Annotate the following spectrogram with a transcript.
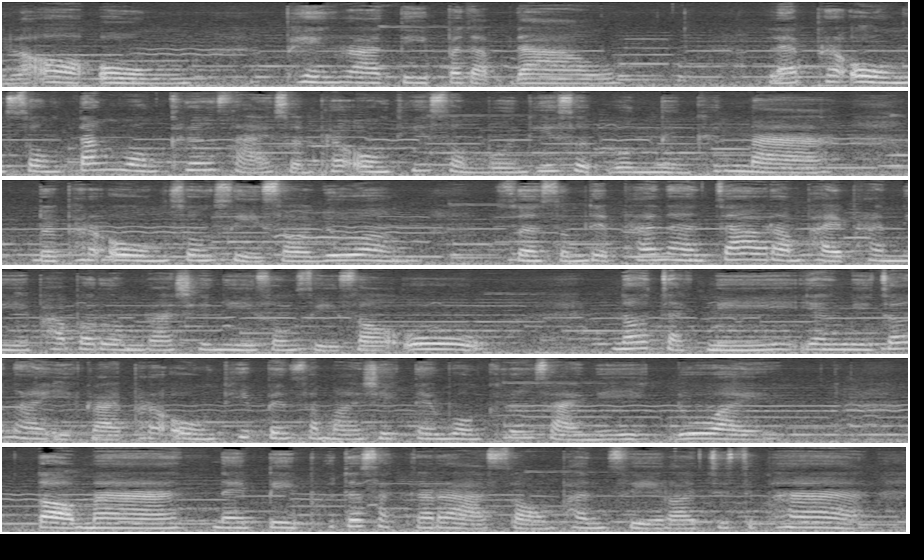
รละออองค์เพลงราตรีประดับดาว และพระองค์ทรงตั้งวงเครื่องสายส่วนพระองค์ที่สมบูรณ์ที่สุดวงหนึ่งขึ้นมา โดยพระองค์ทรงสีซอด้วง ส่วนสมเด็จพระนางเจ้ารำไพพรรณีพระบรมราชินีทรงสีซออู้ นอกจากนี้ยังมีเจ้านายอีกหลายพระองค์ที่เป็นสมาชิกในวงเครื่องสายนี้อีกด้วย ต่อมาในปีพุทธศักราช 2475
